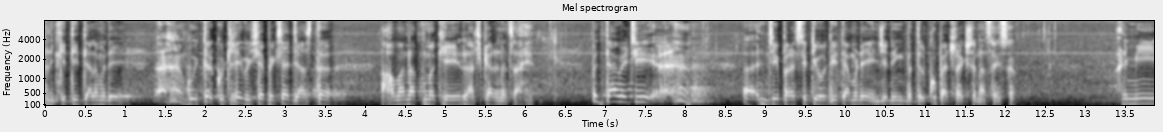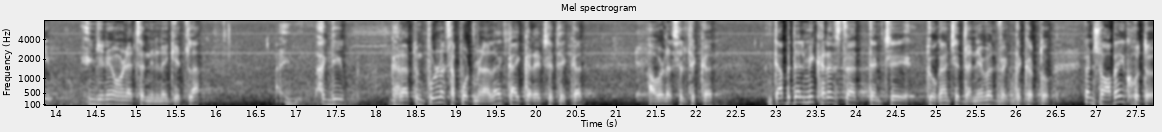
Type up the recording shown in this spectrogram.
आणि किती त्यामध्ये इतर कुठल्याही विषयापेक्षा जास्त आव्हानात्मक हे राजकारणच आहे. पण त्यावेळची जी परिस्थिती होती त्यामध्ये इंजिनिअरिंगबद्दल खूप अट्रॅक्शन असायचं. आणि मी इंजिनियर होण्याचा निर्णय घेतला. आणि अगदी घरातून पूर्ण सपोर्ट मिळाला. काय करायचं ते कर. आवड असेल ते कर. त्याबद्दल मी खरंच त्यांचे दोघांचे धन्यवाद व्यक्त करतो. कारण स्वाभाविक होतं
